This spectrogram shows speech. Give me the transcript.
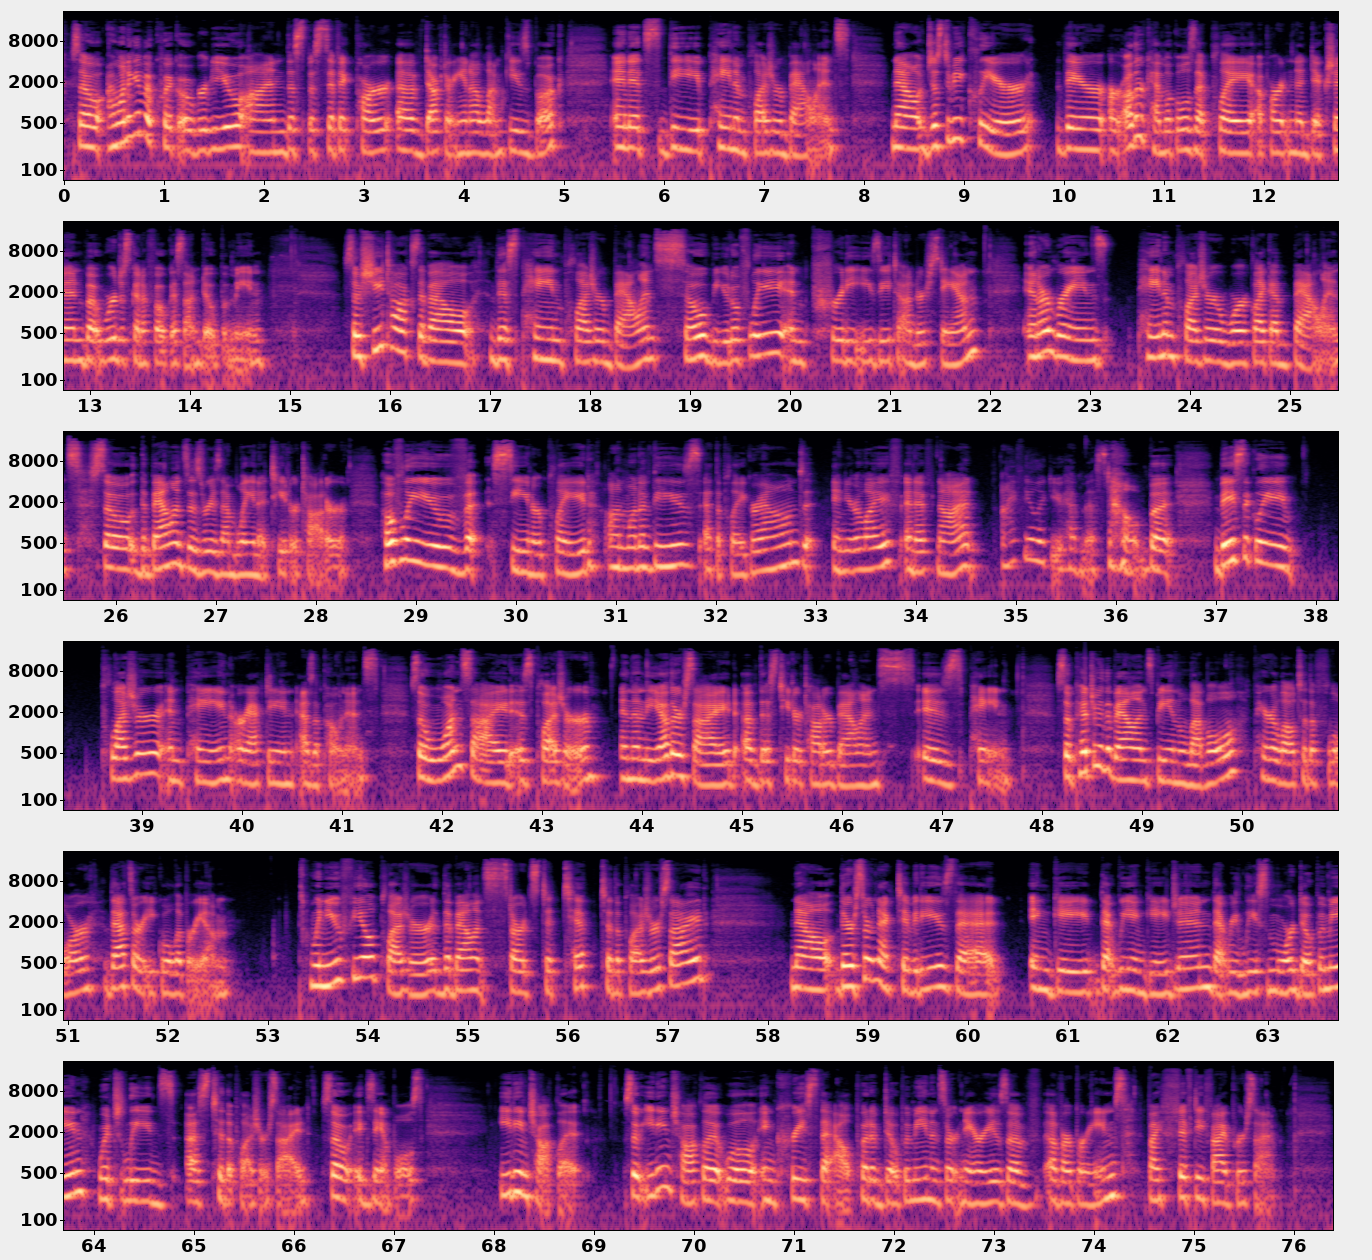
So, I want to give a quick overview on the specific part of Dr. Anna Lembke's book, and it's the pain and pleasure balance. Now, just to be clear, there are other chemicals that play a part in addiction, but we're just going to focus on dopamine. So, she talks about this pain pleasure balance so beautifully and pretty easy to understand. In our brains, pain and pleasure work like a balance. So, the balance is resembling a teeter totter. Hopefully, you've seen or played on one of these at the playground in your life. And if not, I feel like you have missed out. But basically, pleasure and pain are acting as opponents. So, one side is pleasure, and then the other side of this teeter totter balance is pain. So, picture the balance being level, parallel to the floor. That's our equilibrium. When you feel pleasure, the balance starts to tip to the pleasure side. Now, there are certain activities that engage that we engage in that release more dopamine, which leads us to the pleasure side. So, examples eating chocolate. So, eating chocolate will increase the output of dopamine in certain areas of, of our brains by 55%.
